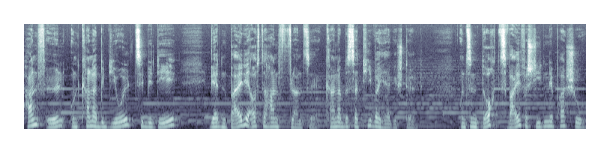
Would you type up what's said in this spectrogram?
Hanföl und Cannabidiol CBD werden beide aus der Hanfpflanze Cannabis sativa hergestellt und sind doch zwei verschiedene Paar Schuhe.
